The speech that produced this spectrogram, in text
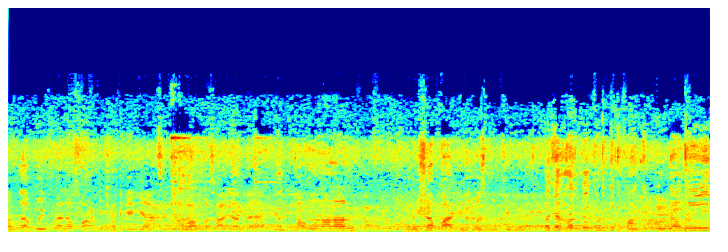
ਬੰਦਾ ਕੋਈ ਪਹਿਲਾਂ ਪਾਰਟੀ ਛੱਡ ਕੇ ਗਿਆ ਸੀ ਤੇ ਉਹ ਵਾਪਸ ਆ ਜਾਂਦਾ ਹੈ ਤਾਂ ਉਹਨਾਂ ਨਾਲ ਹਮੇਸ਼ਾ ਪਾਰਟੀ ਨੂੰ ਮਜ਼ਬੂਤੀ ਮਿਲਦੀ ਹੈ। ਅੱਛਾ ਹਲਕਾ ਤੁਹਾਡੇ ਪੰਜ ਪਿੰਡਾਂ ਨੇ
